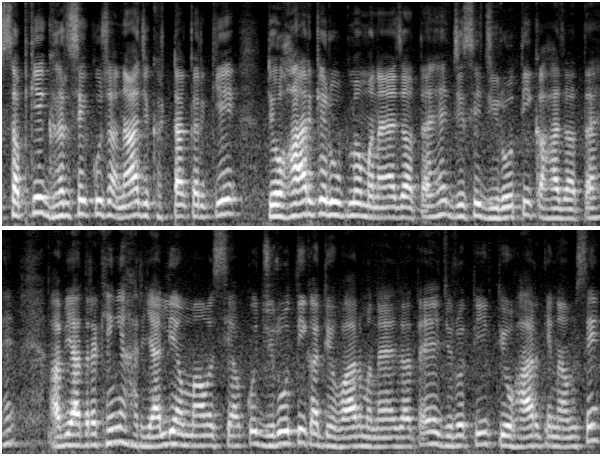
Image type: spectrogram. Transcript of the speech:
सबके घर से कुछ अनाज इकट्ठा करके त्यौहार के रूप में मनाया जाता है, जिसे जिरोती कहा जाता है। अब याद रखेंगे, हरियाली अमावस्या को जिरोती का त्यौहार मनाया जाता है। जिरोती त्यौहार के नाम से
